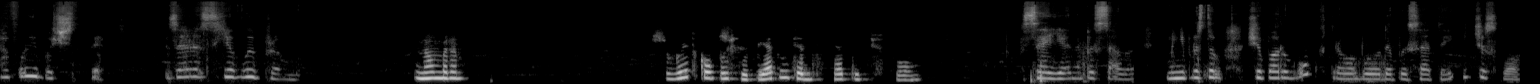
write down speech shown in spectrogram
Та вибачте. Зараз я виправлю. Добре. Швидко пиши. П'ятниця, десяте число. Все, я написала. Мені просто ще пару букв треба було дописати і число.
